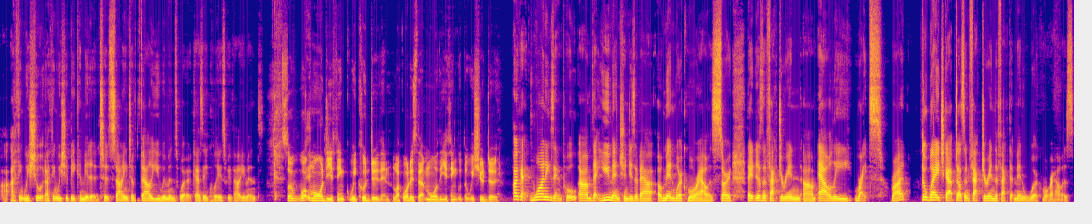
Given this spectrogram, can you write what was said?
I think we should. I think we should be committed to starting to value women's work as equally as we value men's. So, what more do you think we could do then? Like, what is that more that you think that we should do? Okay, one example um, that you mentioned is about uh, men work more hours. So it doesn't factor in um, hourly rates, right? The wage gap doesn't factor in the fact that men work more hours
